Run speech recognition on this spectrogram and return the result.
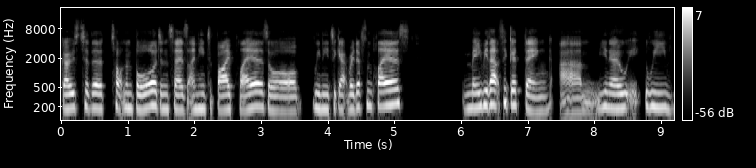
goes to the Tottenham board and says, I need to buy players or we need to get rid of some players, maybe that's a good thing. Um, you know, we,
